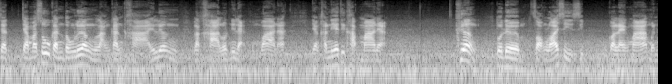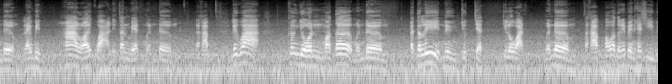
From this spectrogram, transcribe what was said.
จะจะมาสู้กันตรงเรื่องหลังการขายเรื่องราคารถนี่แหละผมว่านะอย่างคันนี้ที่ขับมาเนี่ย เครื่องตัวเดิม 240 กว่าแรงม้าเหมือนเดิม แรงบิด 500 กว่านิวตันเมตรเหมือนเดิมนะครับ เรียกว่าเครื่องยนต์มอเตอร์เหมือนเดิม แบตเตอรี่ 1.7 กิโลวัตต์เหมือนเดิมนะครับ เพราะว่าตัวนี้เป็น HEV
